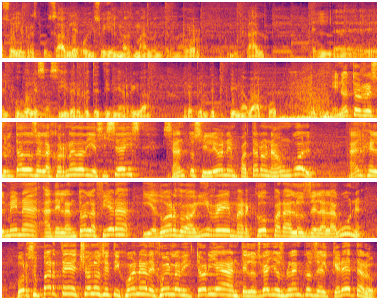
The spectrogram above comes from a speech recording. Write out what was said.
soy el responsable, hoy soy el más malo entrenador como tal. Eh, el fútbol es así, de repente tiene arriba, de repente tiene abajo. En otros resultados de la jornada 16, Santos y León empataron a un gol. Ángel Mena adelantó a la Fiera y Eduardo Aguirre marcó para los de la Laguna. Por su parte, Cholos de Tijuana dejó ir la victoria ante los Gallos Blancos del Querétaro.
